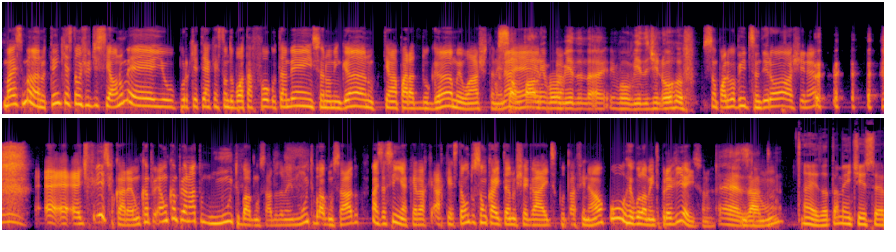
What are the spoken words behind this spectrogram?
Mas, mano, tem questão judicial no meio, porque tem a questão do Botafogo também, se eu não me engano, tem uma parada do Gama, eu acho também São Paulo envolvido, na, envolvido de novo. São Paulo envolvido, Sandiroche, né? é, é, é, difícil, cara. É um, é um campeonato muito bagunçado também, muito bagunçado. Mas assim, aquela, a questão do São Caetano chegar e disputar a final, o regulamento previa isso, né? É, exato. Então, é, exatamente isso. É,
